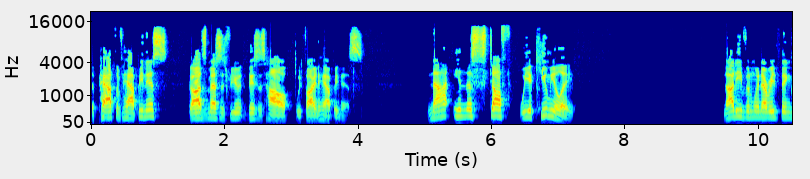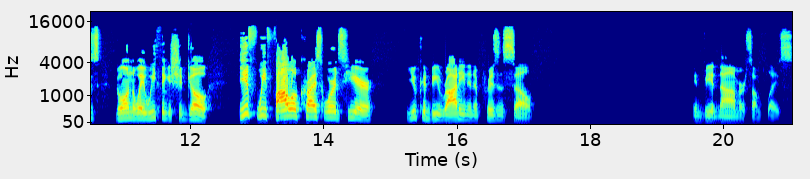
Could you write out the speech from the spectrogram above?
The Path of Happiness. God's message for you. This is how we find happiness. Not in the stuff we accumulate. not even when everything's going the way we think it should go. If we follow Christ's words here, you could be rotting in a prison cell in Vietnam or someplace.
